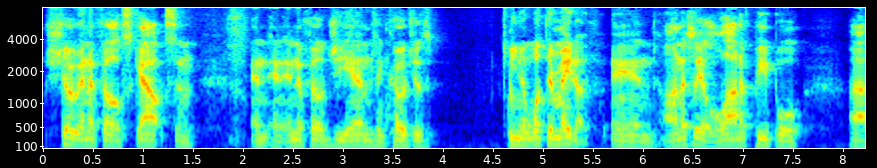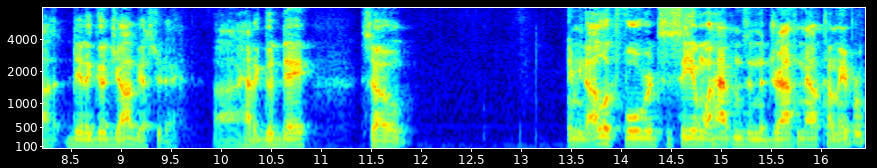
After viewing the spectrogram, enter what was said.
show NFL scouts and, and and NFL GMs and coaches, you know what they're made of. And honestly, a lot of people uh, did a good job yesterday. Uh, had a good day, so. I mean, I look forward to seeing what happens in the draft now come April.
